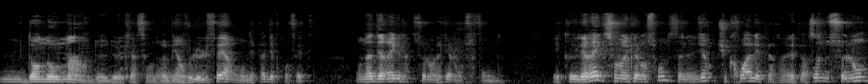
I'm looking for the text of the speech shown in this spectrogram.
dans nos mains de, de l'éclaircir. On aurait bien voulu le faire, mais on n'est pas des prophètes. On a des règles selon lesquelles on se fonde. Et que les règles selon lesquelles on se fonde, ça veut dire tu crois les, personnes selon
